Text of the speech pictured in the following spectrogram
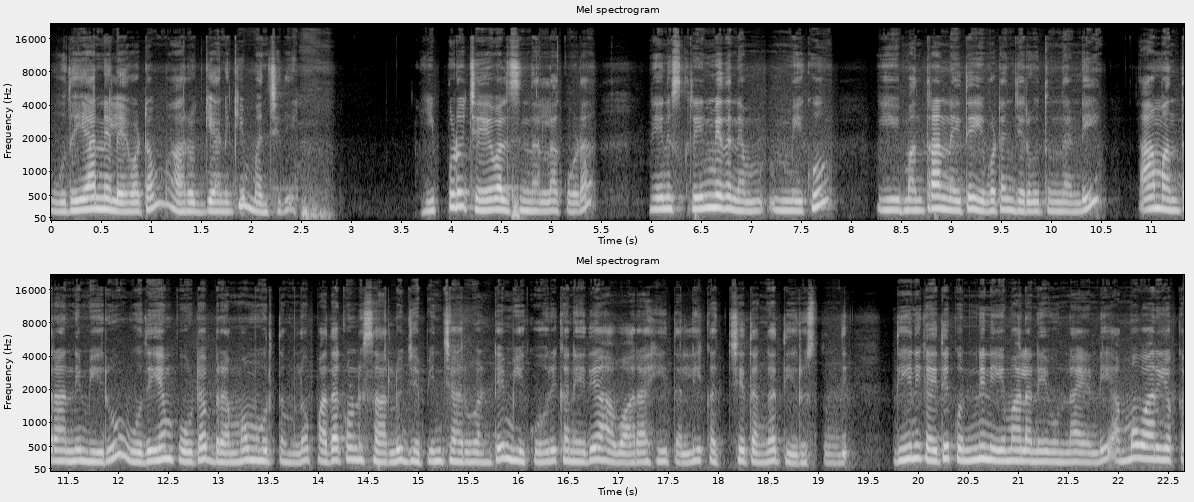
ఉదయాన్నే లేవటం ఆరోగ్యానికి మంచిది. ఇప్పుడు చేయవలసిందల్లా కూడా నేను స్క్రీన్ మీద మీకు ఈ మంత్రాన్ని అయితే ఇవ్వటం జరుగుతుందండి. ఆ మంత్రాన్ని మీరు ఉదయం పూట బ్రహ్మ ముహూర్తంలో పదకొండు సార్లు జపించారు అంటే మీ కోరిక అనేది ఆ వారాహి తల్లి ఖచ్చితంగా తీరుస్తుంది. దీనికైతే కొన్ని నియమాలు అనేవి ఉన్నాయండి. అమ్మవారి యొక్క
